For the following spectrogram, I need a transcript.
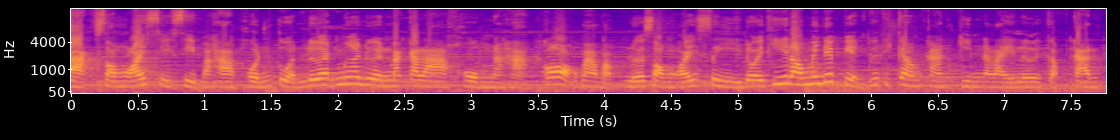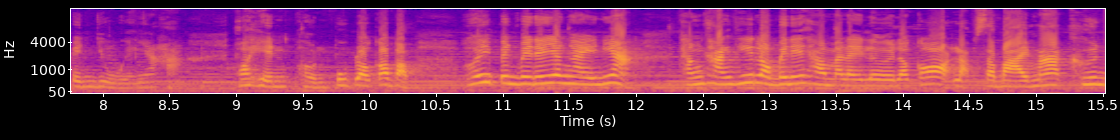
จาก 240อะค่ะ ผลตรวจเลือดเมื่อเดือนมกราคมนะคะ ก็ออกมาแบบเหลือ 204 โดยที่เราไม่ได้เปลี่ยนพฤติกรรมการกินอะไรเลยกับการเป็นอยู่อย่างเงี้ยค่ะ พอเห็นผลปุ๊บเราก็แบบ เฮ้ย เป็นไปได้ยังไงเนี่ย ทั้งๆทที่เราไม่ได้ทำอะไรเลย แล้วก็หลับสบายมากขึ้น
